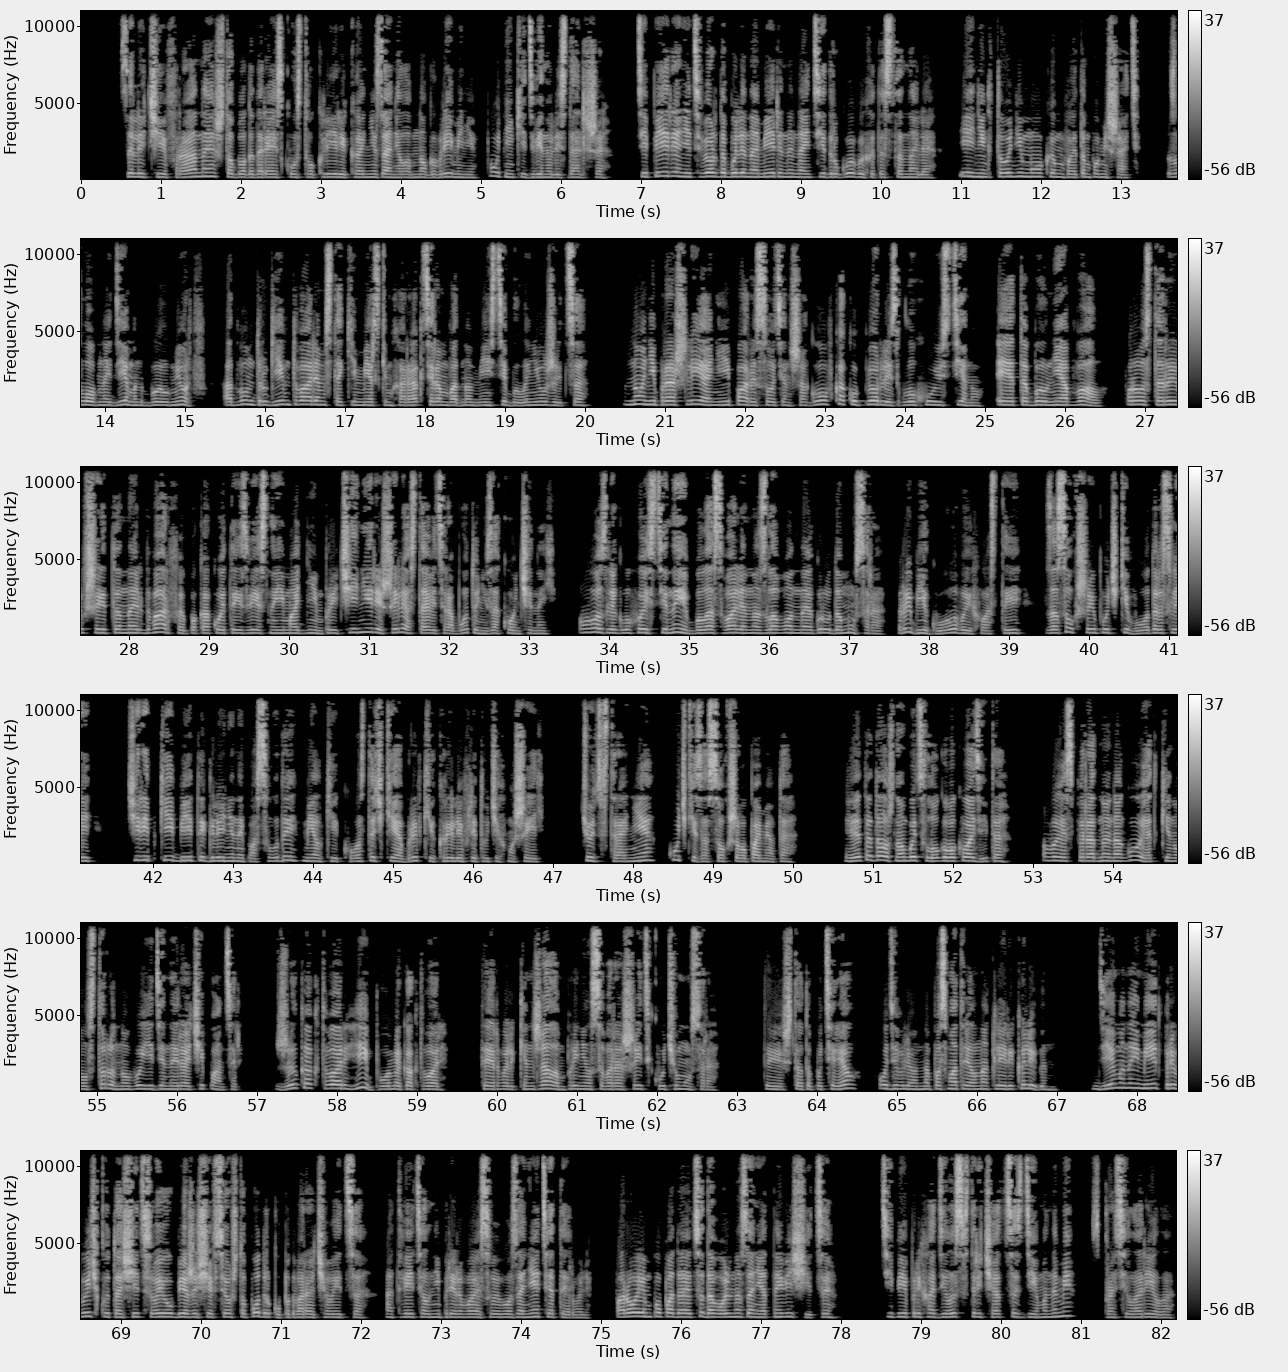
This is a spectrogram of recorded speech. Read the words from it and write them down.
Залечив раны, что благодаря искусству клирика не заняло много времени, путники двинулись дальше. Теперь они твердо были намерены найти другой выход из тоннеля, и никто не мог им в этом помешать. Злобный демон был мертв, а двум другим тварям с таким мерзким характером в одном месте было не ужиться. Но не прошли они и пары сотен шагов, как уперлись в глухую стену. Это был не обвал. Просто рывшие тоннель дварфы по какой-то известной им одним причине решили оставить работу незаконченной. Возле глухой стены была свалена зловонная груда мусора, рыбьи головы и хвосты, засохшие пучки водорослей, черепки битой глиняной посуды, мелкие косточки, обрывки крыльев летучих мышей. Чуть в стороне — кучки засохшего помета. Это должно быть логово Квазита. Веспер одной ногой откинул в сторону выеденный рачий панцирь. Жил как тварь и помер как тварь. Терваль кинжалом принялся ворошить кучу мусора. «Ты что-то потерял?» — удивленно посмотрел на клирика Лиган. «Демоны имеют привычку тащить в свое убежище все, что под руку подворачивается», — ответил, не прерывая своего занятия Терваль. «Порой им попадаются довольно занятные вещицы». «Тебе приходилось встречаться с демонами?» — спросила Арела.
